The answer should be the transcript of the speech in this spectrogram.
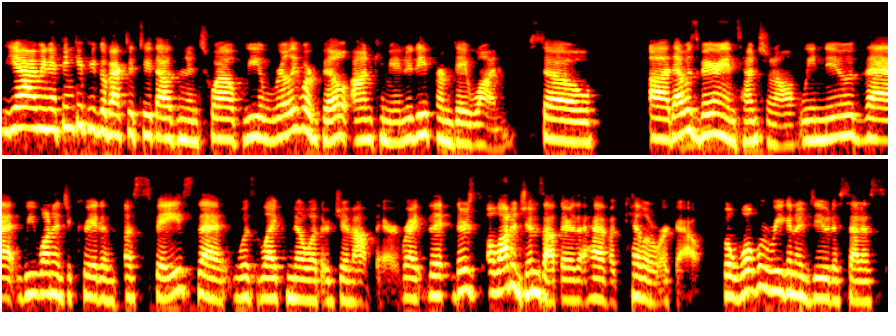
Yeah, I mean, I think if you go back to 2012, we really were built on community from day one. So uh, that was very intentional. We knew that we wanted to create a, a space that was like no other gym out there, right? That there's a lot of gyms out there that have a killer workout, but what were we going to do to set us,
